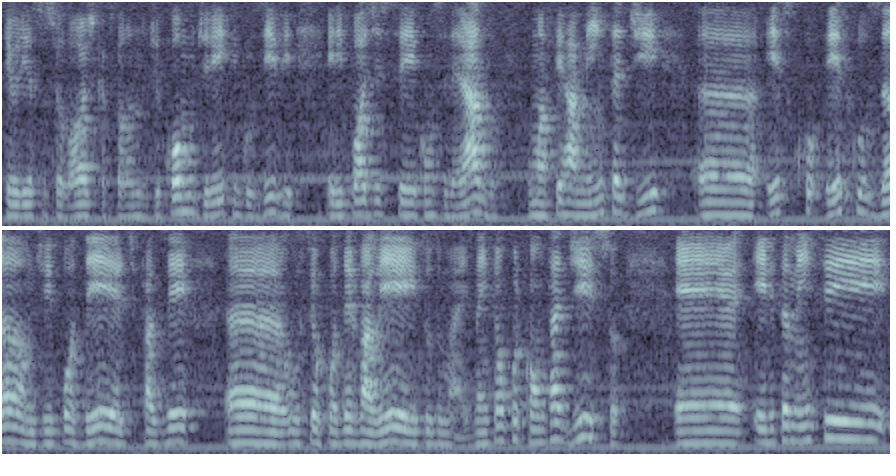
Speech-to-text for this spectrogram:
teorias sociológicas falando de como o direito, inclusive, ele pode ser considerado uma ferramenta de uh, exclu exclusão, de poder, de fazer uh, o seu poder valer e tudo mais, né? Então, por conta disso, é, ele também se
